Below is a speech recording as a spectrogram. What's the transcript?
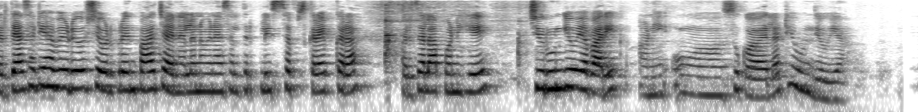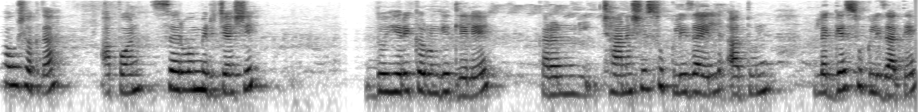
तर त्यासाठी हा व्हिडिओ शेवटपर्यंत पहा. चॅनलला नवीन असेल तर प्लीज सबस्क्राईब करा. तर चला आपण हे चिरून घेऊया बारीक आणि सुकवायला ठेवून देऊया. पाहू शकता आपण सर्व मिरची अशी दुहेरी करून घेतलेली आहे. कारण छान अशी सुकली जाईल आतून लगेच सुकली जाते.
